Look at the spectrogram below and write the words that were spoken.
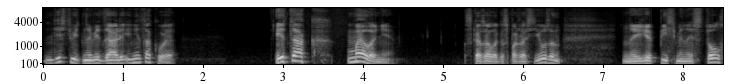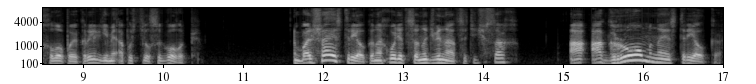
действительно видали и не такое. «Итак, Мелани», — сказала госпожа Сьюзен, — на ее письменный стол, хлопая крыльями, опустился голубь. Большая стрелка находится на 12 часах, а огромная стрелка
